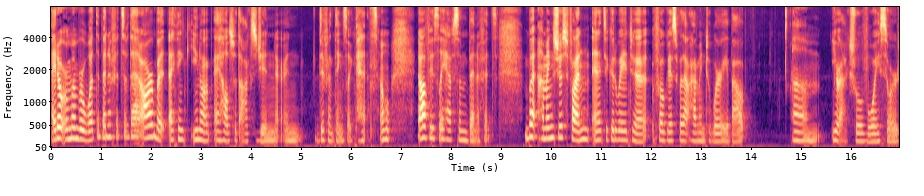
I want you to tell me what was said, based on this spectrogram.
I don't remember what the benefits of that are, but I think, you know, it helps with oxygen and different things like that. So obviously have some benefits. But humming's just fun and it's a good way to focus without having to worry about um, your actual voice or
